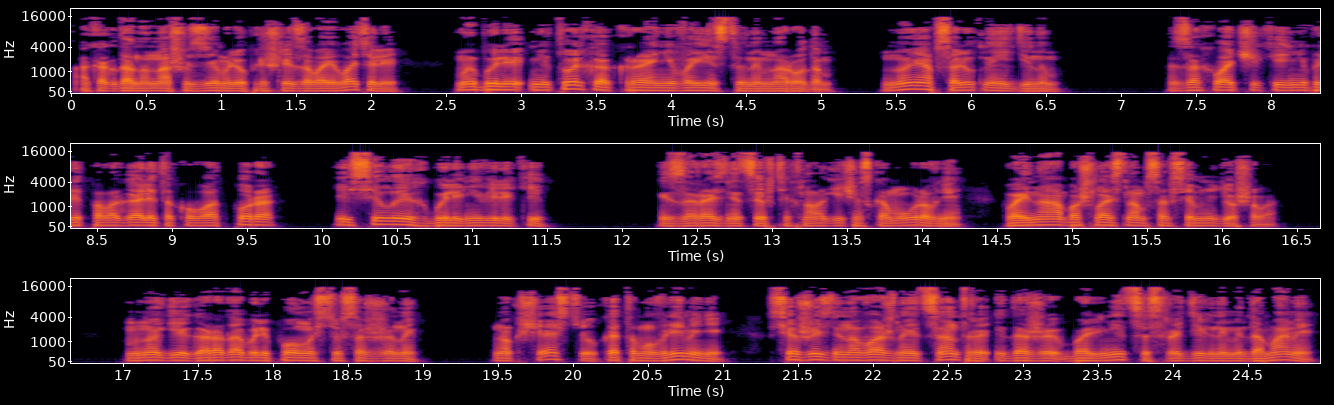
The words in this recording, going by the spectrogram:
А когда на нашу землю пришли завоеватели, мы были не только крайне воинственным народом, но и абсолютно единым. Захватчики не предполагали такого отпора, и силы их были невелики. Из-за разницы в технологическом уровне война обошлась нам совсем недешево. Многие города были полностью сожжены, но, к счастью, к этому времени все жизненно важные центры и даже больницы с родильными домами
